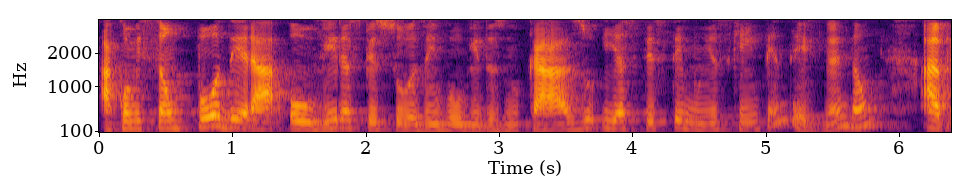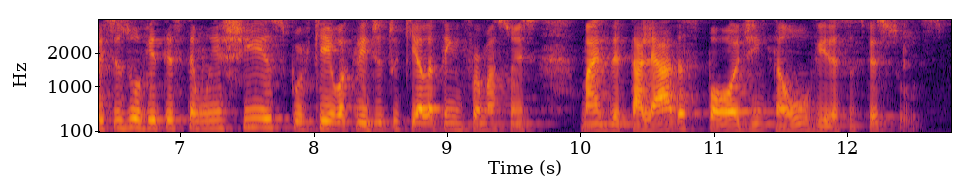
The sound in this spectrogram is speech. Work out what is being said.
A comissão poderá ouvir as pessoas envolvidas no caso e as testemunhas que entender. Né? Então, ah, eu preciso ouvir testemunha X porque eu acredito que ela tem informações mais detalhadas, pode então ouvir essas pessoas.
